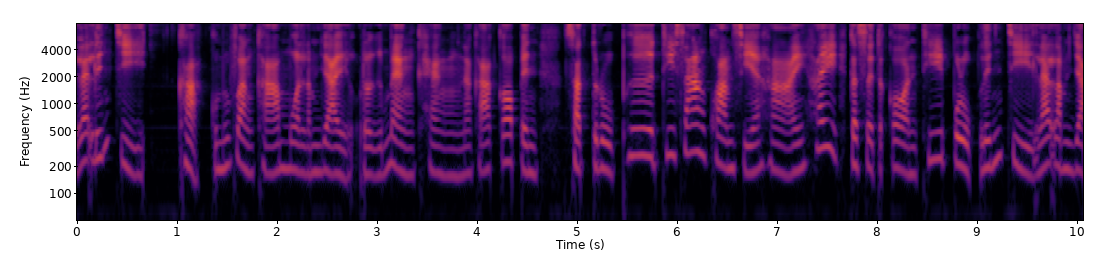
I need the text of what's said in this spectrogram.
และลิ้นจี่ ค่ะ คุณผู้ฟังคะมวลลำไยหรือแมงแคงนะคะ ก็เป็นศัตรูพืชที่สร้างความเสียหายให้เกษตรกรที่ปลูกลิ้นจี่และลำไย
